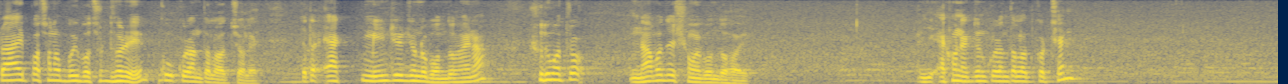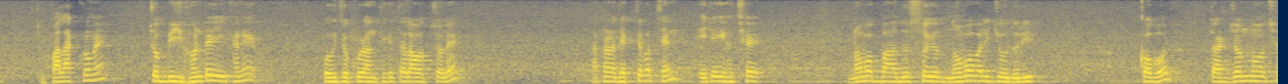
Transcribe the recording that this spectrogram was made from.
প্রায় পঁচানব্বই বছর ধরে কোরআন তালাওয়াত চলে। যেটা এক মিনিটের জন্য বন্ধ হয় না, শুধুমাত্র নামাজের সময় বন্ধ হয়। এখন একজন কোরআন তালাওয়াত করছেন, পালাক্রমে চব্বিশ ঘন্টায় এইখানে পবিত্র কোরআন থেকে তেলাওয়াত চলে। আপনারা দেখতে পাচ্ছেন, এটাই হচ্ছে নবাব বাহাদুর সৈয়দ নবাব আলী চৌধুরীর কবর। তার জন্ম হচ্ছে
